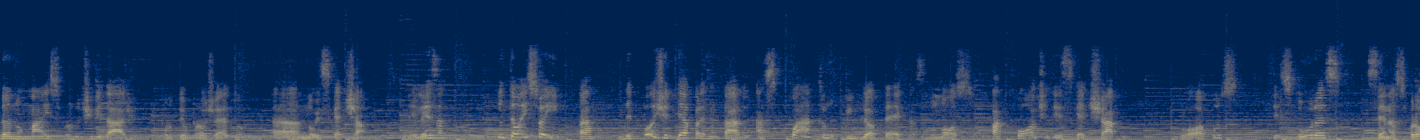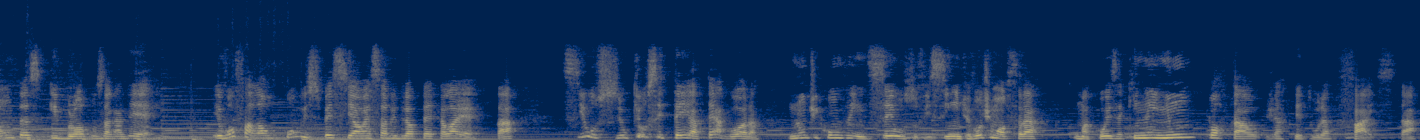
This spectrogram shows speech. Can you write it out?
dando mais produtividade para o teu projeto uh, no SketchUp, beleza? Então é isso aí, tá? Depois de ter apresentado as quatro bibliotecas do nosso pacote de SketchUp, blocos, texturas, cenas prontas e blocos HDR, eu vou falar o quão especial essa biblioteca ela é, tá? Se o, se o que eu citei até agora não te convenceu o suficiente, eu vou te mostrar uma coisa que nenhum portal de arquitetura faz, tá?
